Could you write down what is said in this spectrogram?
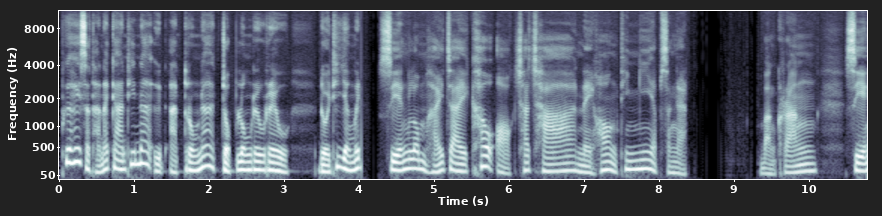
เพื่อให้สถานการณ์ที่น่าอึดอัดตรงหน้าจบลงเร็วๆ โดยที่ยังไม่เสียงลมหายใจเข้าออกช้าๆ ในห้องที่เงียบสงัด บางครั้ง เสียง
